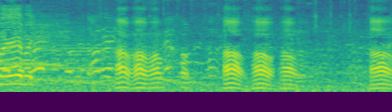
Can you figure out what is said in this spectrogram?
ভাই ভাই। হাও হাও হাও হাও হাও হাও হাও।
